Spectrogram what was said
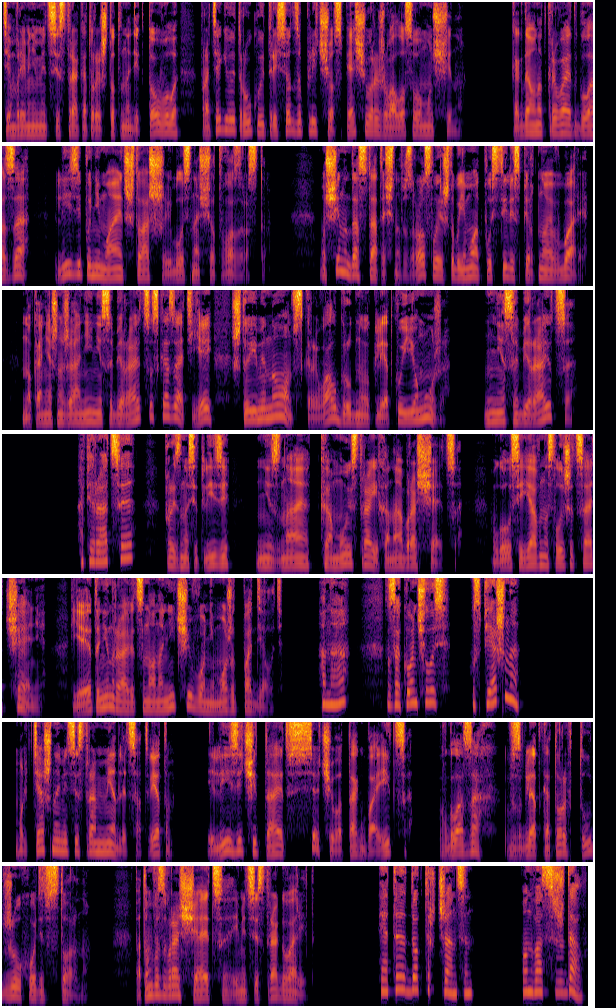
Тем временем медсестра, которая что-то надиктовывала, протягивает руку и трясет за плечо спящего рыжеволосого мужчину. Когда он открывает глаза, Лизи понимает, что ошиблась насчет возраста. Мужчина достаточно взрослый, чтобы ему отпустили спиртное в баре. Но, конечно же, они не собираются сказать ей, что именно он вскрывал грудную клетку ее мужа. Не собираются? «Операция?» — произносит Лизи не зная, к кому из троих она обращается. В голосе явно слышится отчаяние. Ей это не нравится, но она ничего не может поделать. «Она закончилась успешно?» Мультяшная медсестра медлит с ответом, и Лизи читает все, чего так боится, в глазах, взгляд которых тут же уходит в сторону. Потом возвращается, и медсестра говорит. «Это доктор Джансен. Он вас ждал».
